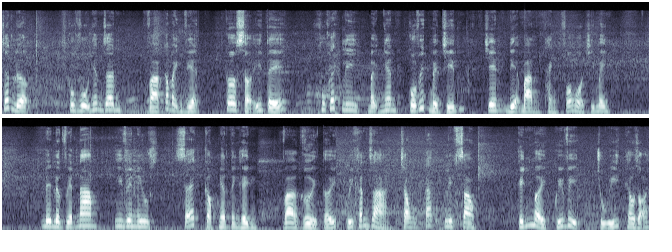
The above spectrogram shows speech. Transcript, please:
chất lượng, phục vụ nhân dân và các bệnh viện, cơ sở y tế, khu cách ly bệnh nhân COVID-19 trên địa bàn thành phố Hồ Chí Minh. Điện lực Việt Nam EVNews sẽ cập nhật tình hình và gửi tới quý khán giả trong các clip sau. Kính mời quý vị chú ý theo dõi.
